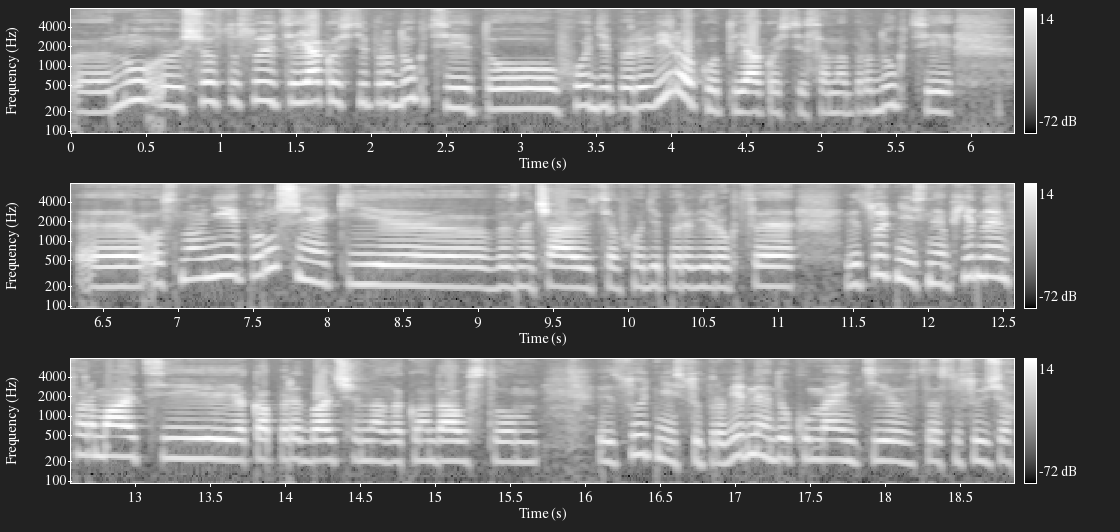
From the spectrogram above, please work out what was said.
Е, Ну, е, що стосується якості продукції, то в ході перевірок от якості саме продукції, е, основні порушення, які визначаються в ході перевірок, це відсутність необхідної інформації, яка передбачена законодавством, відсутність супровідних документів, це стосується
